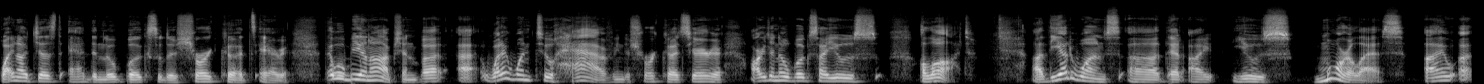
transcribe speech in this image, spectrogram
why not just add the notebooks to the shortcuts area? That will be an option, but uh, what I want to have in the shortcuts area are the notebooks I use a lot. Uh, the other ones uh, that I use more or less I, uh,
